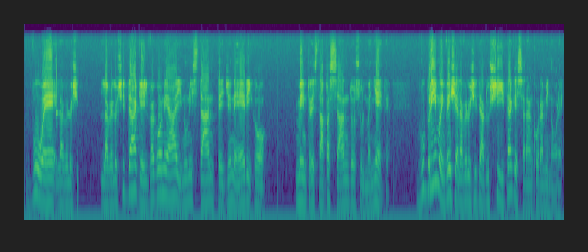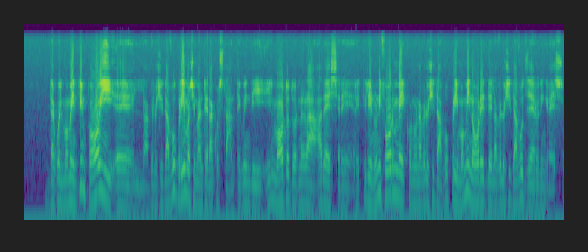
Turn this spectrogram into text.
V è la, veloci la velocità che il vagone ha in un istante generico mentre sta passando sul magnete. V' invece è la velocità d'uscita che sarà ancora minore da quel momento in poi eh, la velocità V' si manterrà costante, quindi il moto tornerà ad essere rettilineo uniforme con una velocità V' minore della velocità V0 d'ingresso.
